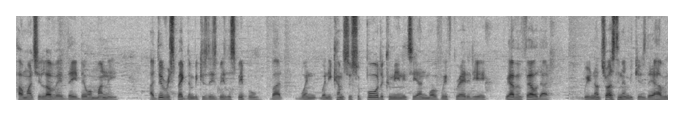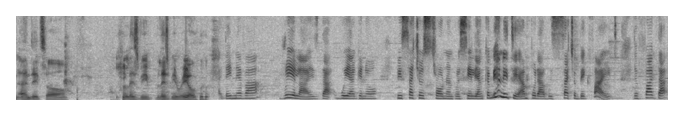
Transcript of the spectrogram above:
how much you love it. They they want money. I do respect them because these business people. But when when it comes to support the community and what we've created here, we haven't felt that. We're not trusting them because they haven't earned it. So let's be let's be real. they never realized that we are gonna be such a strong and resilient community and put up with such a big fight. The fact that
